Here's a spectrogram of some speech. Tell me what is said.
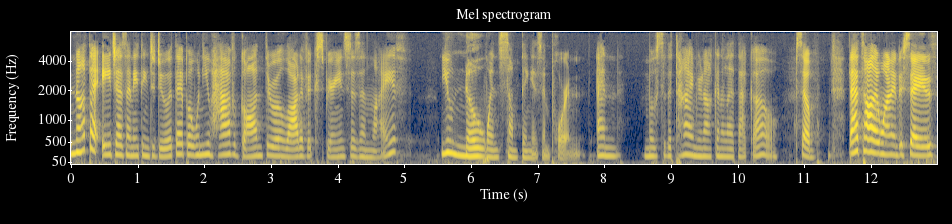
not that age has anything to do with it, but when you have gone through a lot of experiences in life, you know when something is important. And most of the time, you're not going to let that go. So that's all I wanted to say is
